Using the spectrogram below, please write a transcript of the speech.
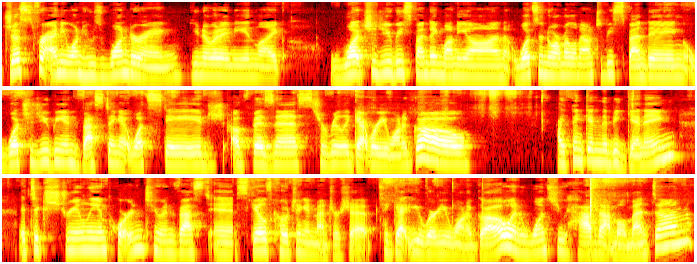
just for anyone who's wondering, you know what I mean? Like, what should you be spending money on? What's a normal amount to be spending? What should you be investing at what stage of business to really get where you want to go? I think in the beginning, it's extremely important to invest in skills coaching and mentorship to get you where you want to go. And once you have that momentum,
